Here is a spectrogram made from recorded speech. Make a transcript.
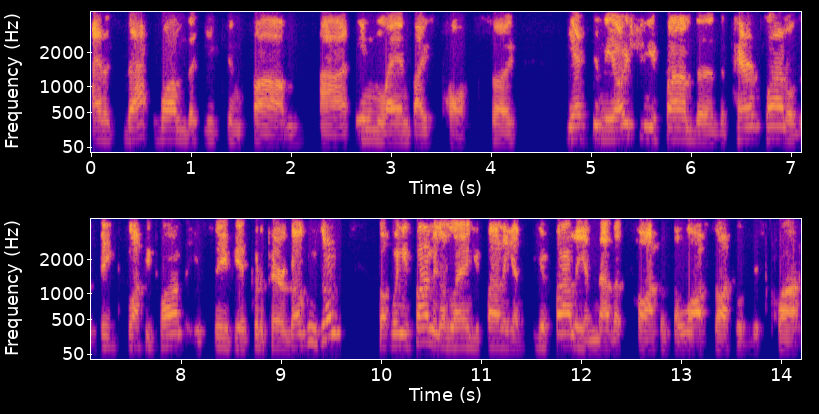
And it's that one that you can farm uh, in land based ponds. So, yes, in the ocean, you farm the, the parent plant or the big fluffy plant that you see if you put a pair of goggles on. But when you're farming on land, you're farming, a, you're farming another type of the life cycle of this plant.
